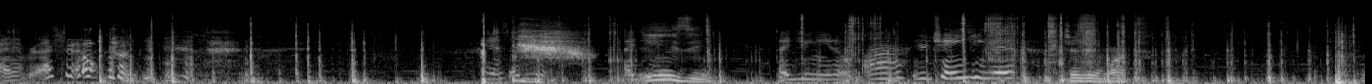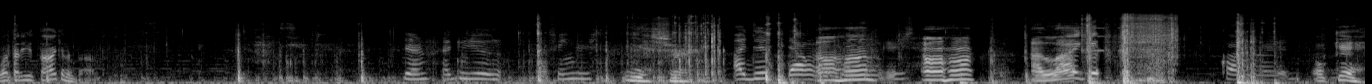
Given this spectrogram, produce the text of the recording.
I never asked for help. yes, I do. I do. Easy. I do need help. Ah, you're changing it. Changing what? What are you talking about? Then I can do my fingers. Yeah, sure. I did that one Uh-huh. with my fingers. Uh huh. I like it. Copyrighted. Okay.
